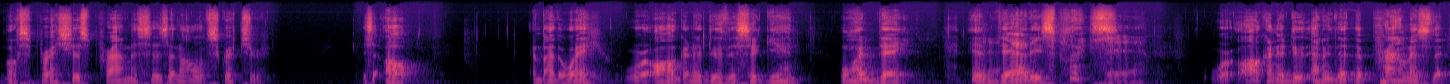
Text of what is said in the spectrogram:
most precious promises in all of Scripture is, oh, and by the way, we're all going to do this again one day in Daddy's place. Yeah. We're all going to do. I mean, the, the promise that,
